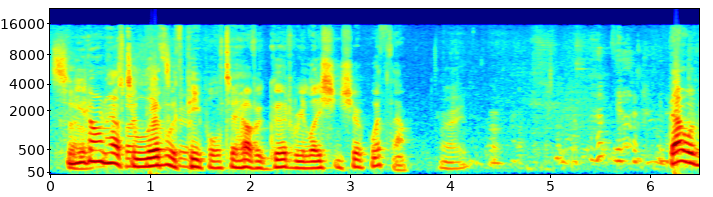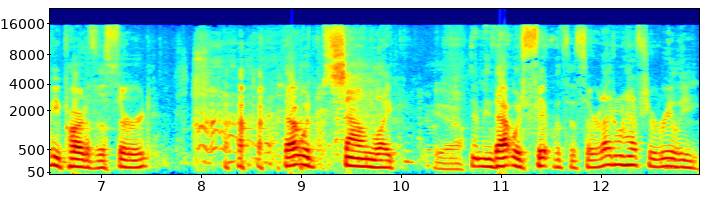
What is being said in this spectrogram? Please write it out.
So you don't have so to I live with good. people to have a good relationship with them. right? That would be part of the third. that would sound like. Yeah, I mean, that would fit with the third. I don't have to really.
